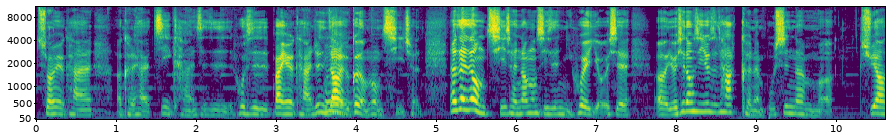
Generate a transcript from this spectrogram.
双月刊啊，可能还有季刊，甚至或是半月刊，就是你知道有各种那种期程。嗯、那在这种期程当中，其实你会有一些呃有些东西，就是它可能不是那么。需要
